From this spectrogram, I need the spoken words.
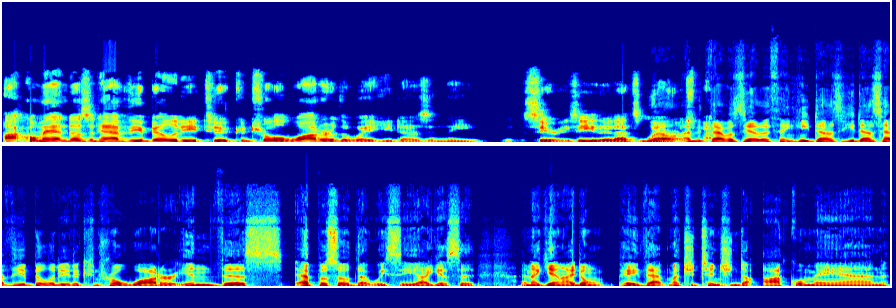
Aquaman doesn't have the ability to control water the way he does in the series either. That's Well, I mean, that was the other thing. He does he does have the ability to control water in this episode that we see. I guess, that, and again, I don't pay that much attention to Aquaman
